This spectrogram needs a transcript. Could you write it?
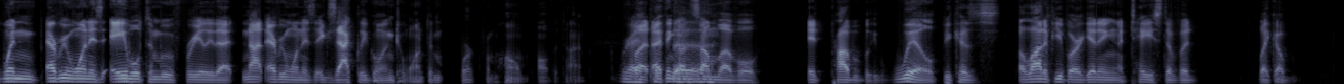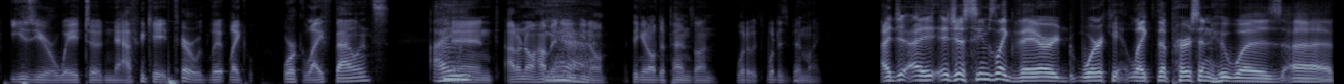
when everyone is able to move freely, that not everyone is exactly going to want to work from home all the time. Right, but I that think on some level, it probably will because a lot of people are getting a taste of a like a easier way to navigate their li- like work life balance. I and I don't know how many, yeah. you know, I think it all depends on what it, what it's been like. I, I it just seems like they're working like the person who was uh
